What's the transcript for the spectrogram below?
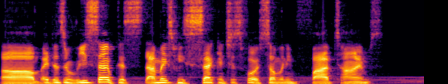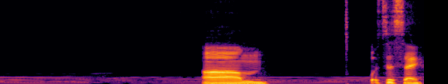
um, it doesn't reset because that makes me second just for summoning five times. Um, what's this say?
